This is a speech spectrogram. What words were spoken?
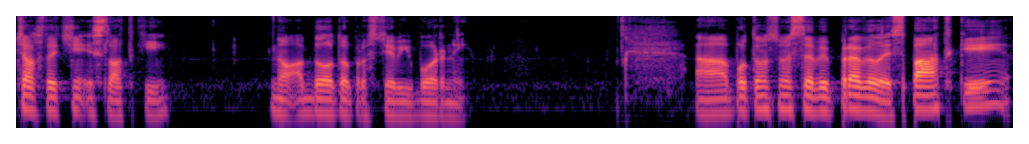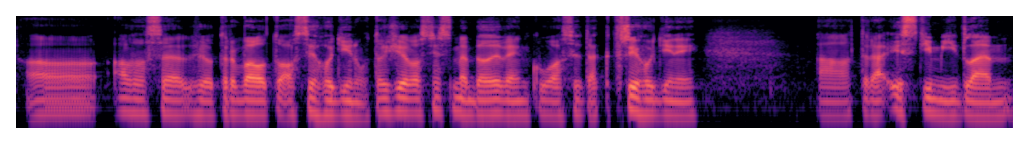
částečně i sladký. No a bylo to prostě výborný. A potom jsme se vypravili zpátky a, a zase že trvalo to asi hodinu. Takže vlastně jsme byli venku asi tak tři hodiny a teda i s tím jídlem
